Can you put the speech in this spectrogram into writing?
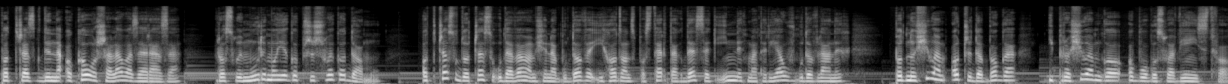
Podczas gdy naokoło szalała zaraza, rosły mury mojego przyszłego domu. Od czasu do czasu udawałam się na budowę i chodząc po stertach desek i innych materiałów budowlanych, podnosiłam oczy do Boga i prosiłam Go o błogosławieństwo.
